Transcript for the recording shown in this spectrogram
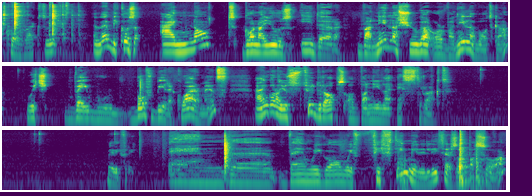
correctly. And then because I'm not gonna use either vanilla sugar or vanilla vodka which they will both be requirements I'm gonna use two drops of vanilla extract maybe three. And uh, then we go on with 15 milliliters of Passoa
